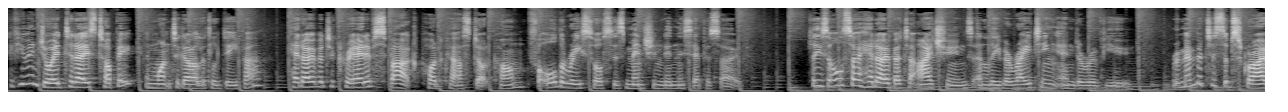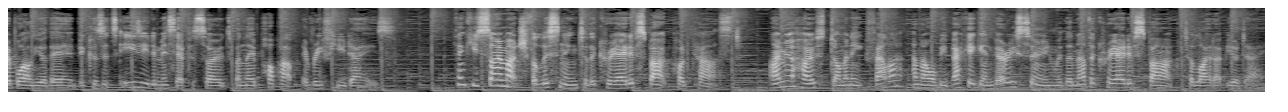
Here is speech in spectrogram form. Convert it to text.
If you enjoyed today's topic and want to go a little deeper, head over to creativesparkpodcast.com for all the resources mentioned in this episode. Please also head over to iTunes and leave a rating and a review. Remember to subscribe while you're there because it's easy to miss episodes when they pop up every few days. Thank you so much for listening to the Creative Spark podcast. I'm your host, Dominique Falla, and I will be back again very soon with another creative spark to light up your day.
